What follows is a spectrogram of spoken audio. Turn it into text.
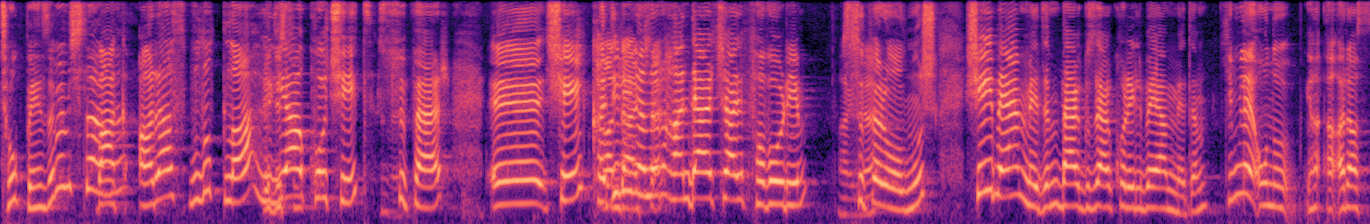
Çok benzememişler mi? Bak Aras Bulut'la Hülya Koçit süper. Ee, şey Kadir Hande İnanır, Erçel. Hande Erçel favorim. Aynen. Süper olmuş. Şeyi beğenmedim. Bergüzar Koreli beğenmedim. Kimle onu Aras?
